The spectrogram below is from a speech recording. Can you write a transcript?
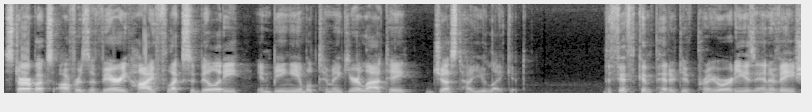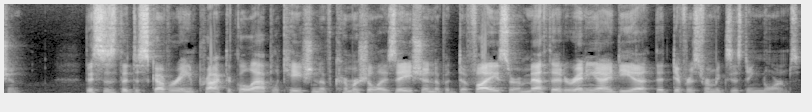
Starbucks offers a very high flexibility in being able to make your latte just how you like it. The fifth competitive priority is innovation. This is the discovery and practical application of commercialization of a device or a method or any idea that differs from existing norms.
